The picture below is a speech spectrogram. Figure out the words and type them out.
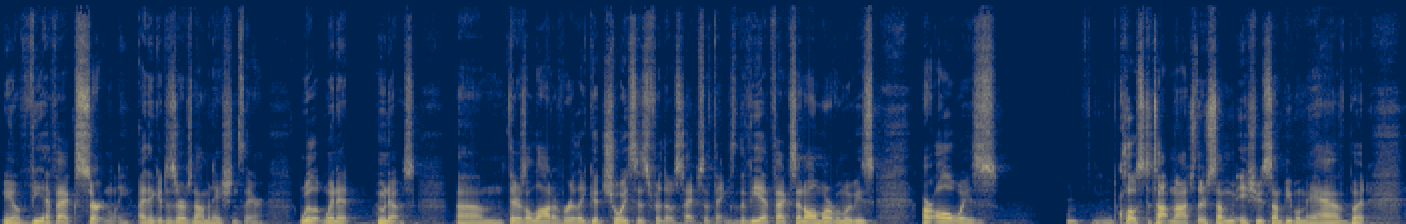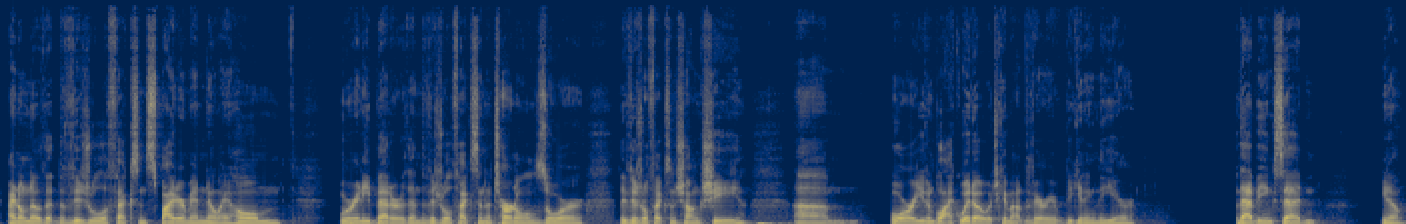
you know VFX, certainly. I think it deserves nominations there. Will it win it? Who knows? Um, there's a lot of really good choices for those types of things. The VFX in all Marvel movies are always close to top notch. There's some issues some people may have, but I don't know that the visual effects in Spider Man No Way Home were any better than the visual effects in Eternals or the visual effects in Shang-Chi um, or even Black Widow, which came out at the very beginning of the year. That being said, you know,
